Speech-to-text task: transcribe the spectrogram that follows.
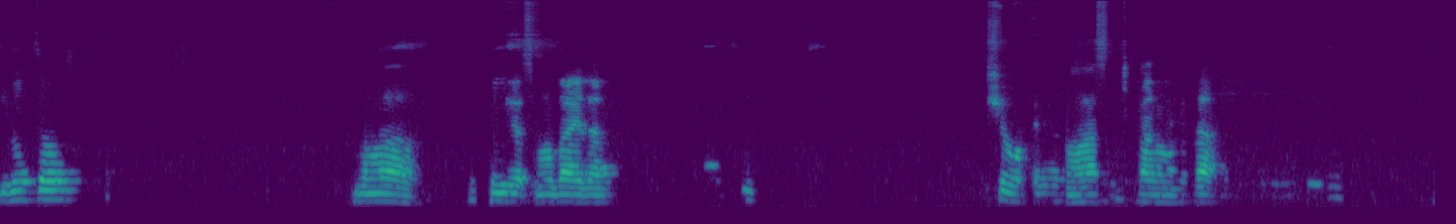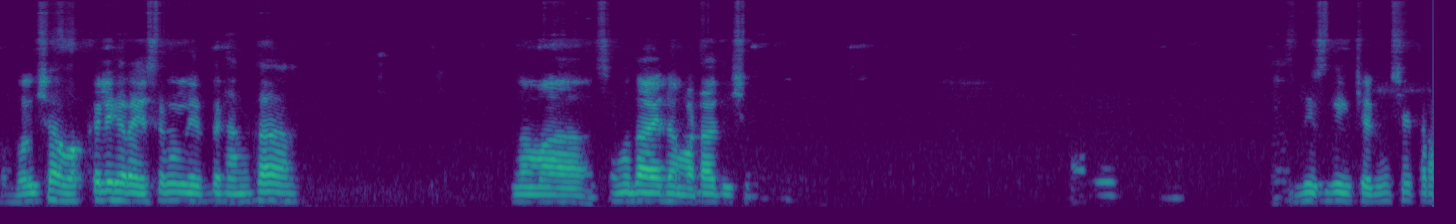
ಇವತ್ತು ನಮ್ಮ ಸಮುದಾಯದ ವಿಶ್ವ ಒಕ್ಕಲಿಗರ ಮಹಾಸಂಸ್ಥಾನ ಮಟ್ಟದ ಬಹುಶಃ ಒಕ್ಕಲಿಗರ ಹೆಸರಿನಲ್ಲಿ ಇರ್ತಕ್ಕಂಥ ನಮ್ಮ ಸಮುದಾಯದ ಮಠಾಧೀಶರು ಶ್ರೀ ಶ್ರೀ ಚಂದ್ರಶೇಖರ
